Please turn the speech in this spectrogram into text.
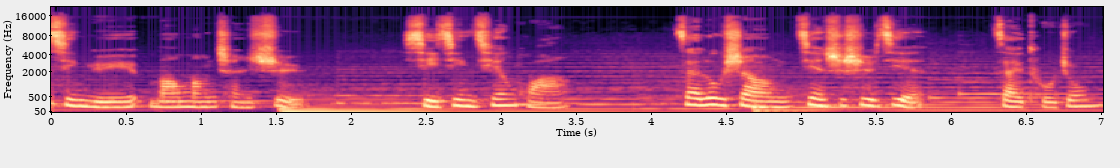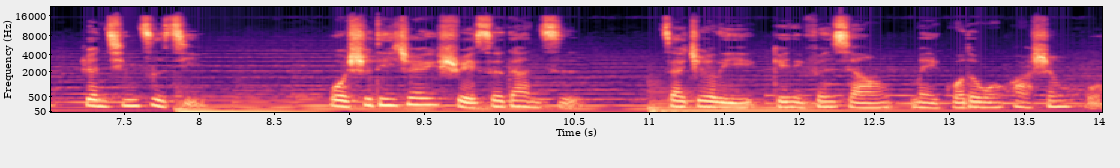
行于茫茫城市，洗尽铅华，在路上见识世界，在途中认清自己。我是 DJ 水色淡子，在这里给你分享美国的文化生活。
